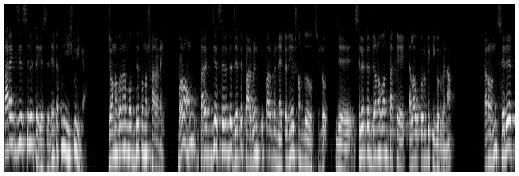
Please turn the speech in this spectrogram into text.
তারেক জিয়া সিলেটে গেছেন, এটা কোনো ইস্যুই না। জনগণের মধ্যে কোনো সাড়া নেই। বরং তারেক জিয়া সিলেটে যেতে পারবেন কি পারবেন না, এটা নিয়েও সন্দেহ হচ্ছিল যে সিলেটের জনগণ তাকে অ্যালাউ করবে কি করবে না। কারণ সিলেট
